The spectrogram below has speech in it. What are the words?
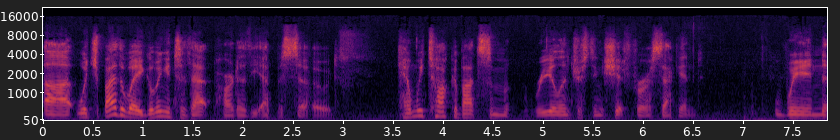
Uh, which, by the way, going into that part of the episode, can we talk about some real interesting shit for a second? When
